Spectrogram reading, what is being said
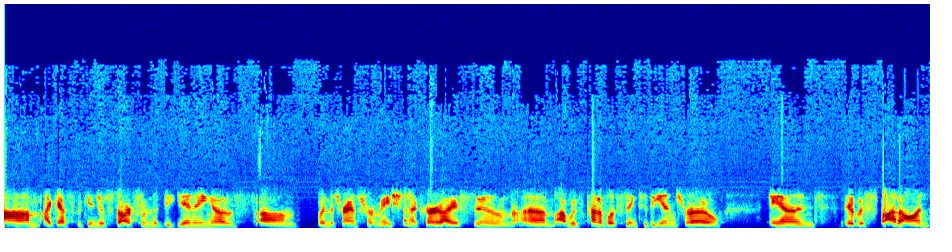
Um, I guess we can just start from the beginning of um, when the transformation occurred, I assume. Um, I was kind of listening to the intro, and it was spot on,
